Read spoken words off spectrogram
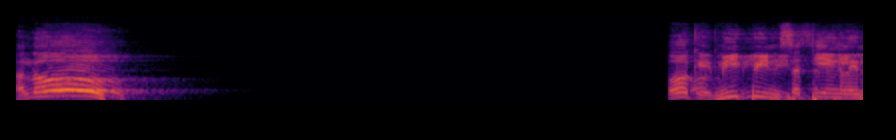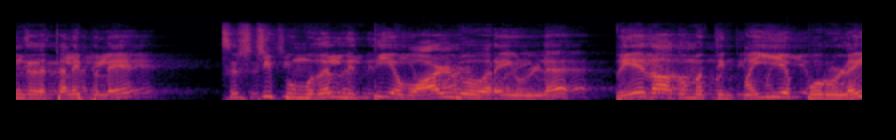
ஹலோ? ஓகே மீட்பின் சத்தியங்கள் என்கிற தலைப்பிலே சிருஷ்டிப்பு முதல் நித்திய வாழ்வு வரை உள்ள வேதாகமத்தின் மைய பொருளை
